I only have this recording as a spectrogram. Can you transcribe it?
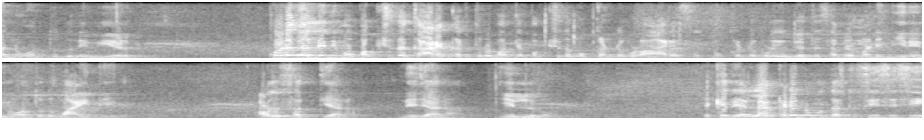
ಅನ್ನುವಂಥದ್ದು ನೀವು ಹೇಳ್ಬೋದು ಕೊಡಗಲ್ಲಿ ನಿಮ್ಮ ಪಕ್ಷದ ಕಾರ್ಯಕರ್ತರು ಮತ್ತು ಪಕ್ಷದ ಮುಖಂಡಗಳು ಆರ್ ಎಸ್ ಎಸ್ ಮುಖಂಡಗಳು ಇವ್ರ ಜೊತೆ ಸಭೆ ಮಾಡಿದ್ದೀರಿ ಅನ್ನುವಂಥದ್ದು ಮಾಹಿತಿ ಇದೆ. ಅದು ಸತ್ಯನ, ನಿಜಾನ, ಇಲ್ವ? ಯಾಕೆಂದರೆ ಎಲ್ಲ ಕಡೆಯೂ ಒಂದಷ್ಟು C C C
